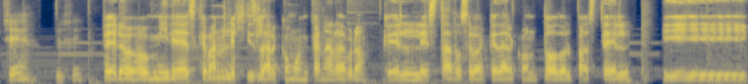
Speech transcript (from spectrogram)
Sí, sí, sí. Pero mi idea es que van a legislar como en Canadá, bro. Que el Estado se va a quedar con todo el pastel y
